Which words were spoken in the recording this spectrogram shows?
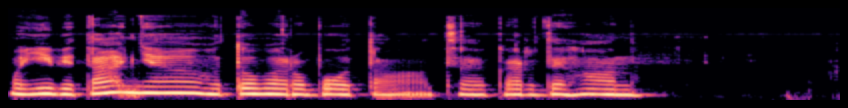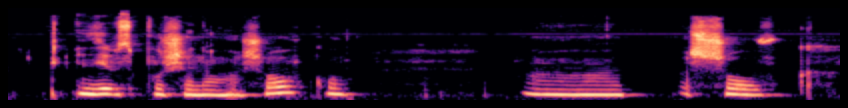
Мої вітання, готова робота. Це кардиган зі вспушеного шовку. Шовк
